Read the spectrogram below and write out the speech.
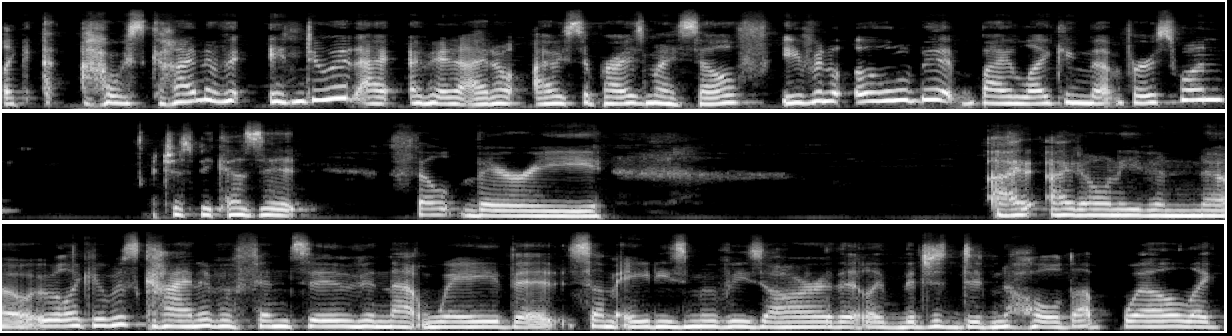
like I was kind of into it. I I mean I don't I surprised myself even a little bit by liking that first one, just because it felt very I, I don't even know. It, like it was kind of offensive in that way that some 80s movies are that like they just didn't hold up well, like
